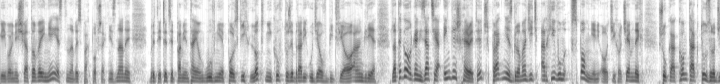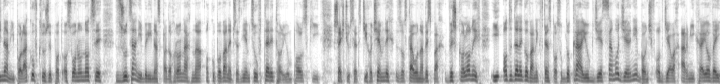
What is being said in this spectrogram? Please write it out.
II wojny światowej nie jest na Wyspach powszechnie znany. Brytyjczycy pamiętają głównie polskich lotników, którzy brali udział w bitwie o Anglię. Dlatego organizacja English Heritage pragnie zgromadzić archiwum wspomnień o cichociemnych. Szuka kontaktu z rodzinami Polaków, którzy pod osłoną nocy zrzucani byli na spadochronach na okupowane przez Niemców terytorium Polski. 600 cichociemnych zostało na wyspach wyszkolonych i oddelegowanych w ten sposób do kraju, gdzie samodzielnie bądź w oddziałach Armii Krajowej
